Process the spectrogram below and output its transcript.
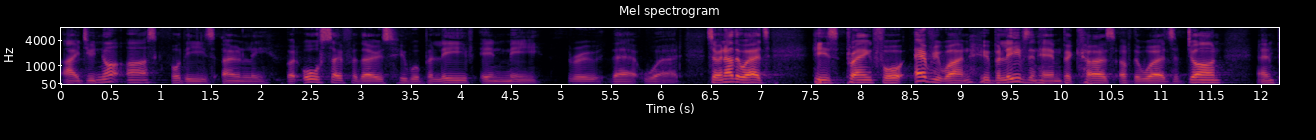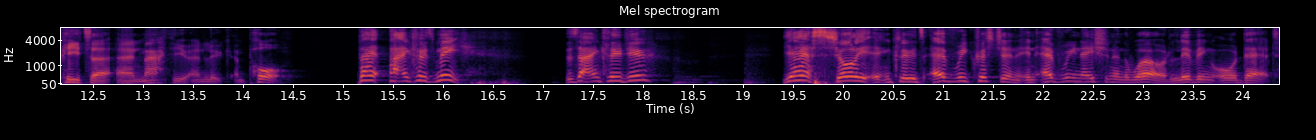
I do not ask for these only, but also for those who will believe in me through their word. So, in other words, he's praying for everyone who believes in him because of the words of John and Peter and Matthew and Luke and Paul. That, that includes me. Does that include you? Yes, surely it includes every Christian in every nation in the world, living or dead.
